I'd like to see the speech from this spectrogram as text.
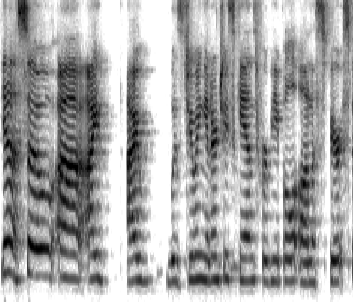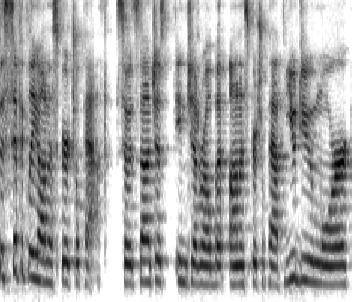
Yeah. So uh, I I was doing energy scans for people on a spirit, specifically on a spiritual path. So it's not just in general, but on a spiritual path. You do more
